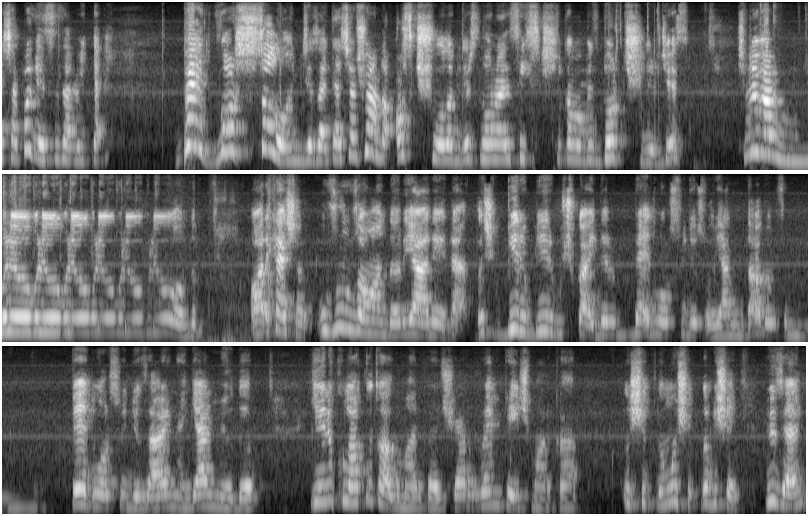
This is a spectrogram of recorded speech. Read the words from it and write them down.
arkadaşlar bugün sizlerle birlikte Bed Wars Solo oynayacağız arkadaşlar. Şu anda az kişi olabilir. Normalde 8 kişilik ama biz 4 kişi gireceğiz. Şimdi ben blue blue blue blue blue blue oldum. Arkadaşlar uzun zamandır yani yaklaşık bir, bir buçuk aydır Bed Wars videosu yani daha doğrusu Bed Wars videosu aynen gelmiyordu. Yeni kulaklık aldım arkadaşlar. Rampage marka. Işıklı mışıklı bir şey. Güzel.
